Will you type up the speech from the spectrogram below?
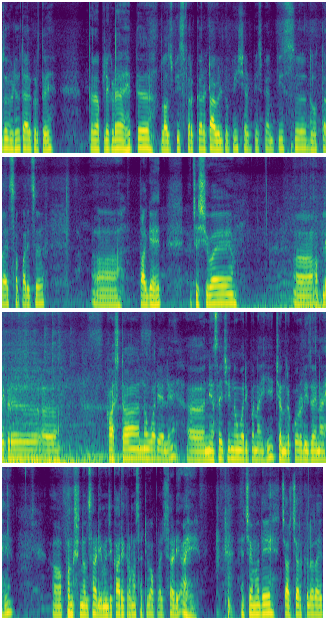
जो व्हिडिओ तयार करतो आहे तर आपल्याकडे आहेत ब्लाऊज पीस फरकर टावेल टोपी शर्ट पीस पॅन्ट पीस धोतर आहेत सफारीचं तागे आहेत. याच्याशिवाय आपल्याकडं काष्टा नऊवारी आले. नेसायची नऊवारी पण आहे ही चंद्रकोर डिझाईन आहे. फंक्शनल साडी म्हणजे कार्यक्रमासाठी वापरायची साडी आहे. ह्याच्यामध्ये चार चार कलर आहेत.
